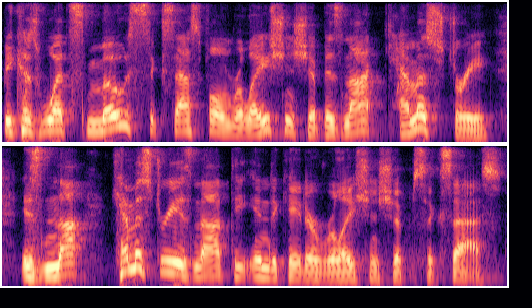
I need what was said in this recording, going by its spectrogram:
because what's most successful in relationship is not chemistry is not chemistry is not the indicator of relationship success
